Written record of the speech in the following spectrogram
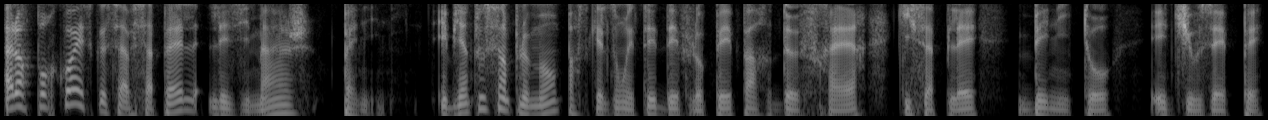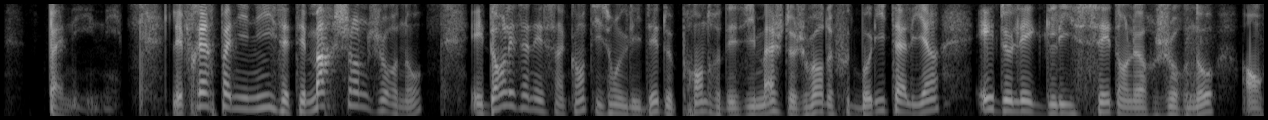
Alors pourquoi est-ce que ça s'appelle les images Panini? Eh bien tout simplement parce qu'elles ont été développées par deux frères qui s'appelaient Benito et Giuseppe Panini. Les frères Panini, ils étaient marchands de journaux et dans les années 50, ils ont eu l'idée de prendre des images de joueurs de football italiens et de les glisser dans leurs journaux en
